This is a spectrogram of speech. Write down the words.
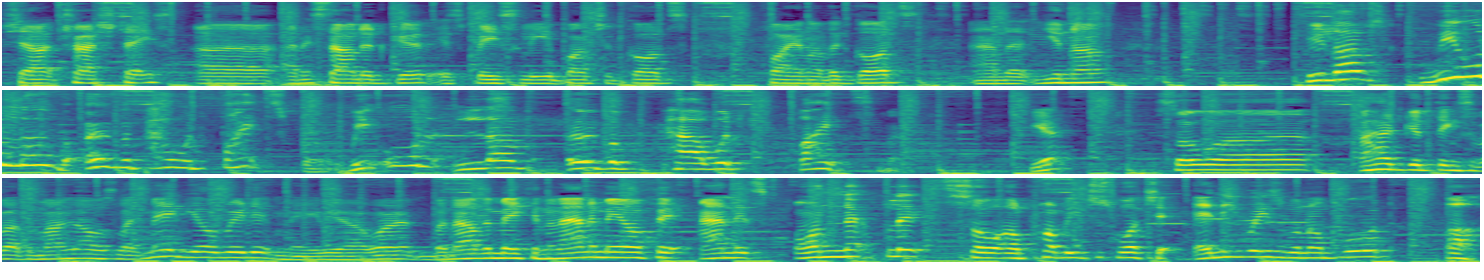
Shout out Trash Taste. Uh, and it sounded good. It's basically a bunch of gods fighting other gods. And, uh, you know, who loves, we all love overpowered fights, bro. We all love overpowered fights, man Yeah. So uh, I had good things about the manga. I was like, maybe I'll read it, maybe I won't. But now they're making an anime of it, and it's on Netflix, so I'll probably just watch it anyways when I'm bored. Oh,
